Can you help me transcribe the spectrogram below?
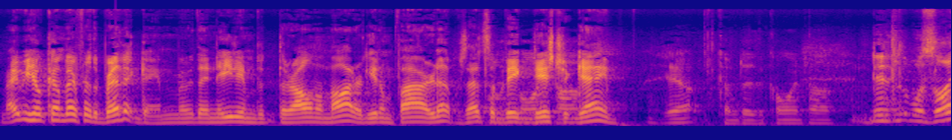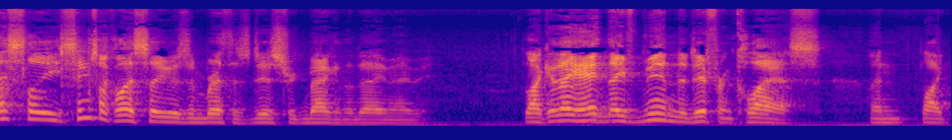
maybe he'll come back for the Breathitt game. Maybe they need him, but their alma mater get him fired up because that's a big district toss. game. Yeah. Come do the coin toss. Did was Leslie? Seems like Leslie was in Breathitt's district back in the day, maybe. Like they had, they've been in a different class, and like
